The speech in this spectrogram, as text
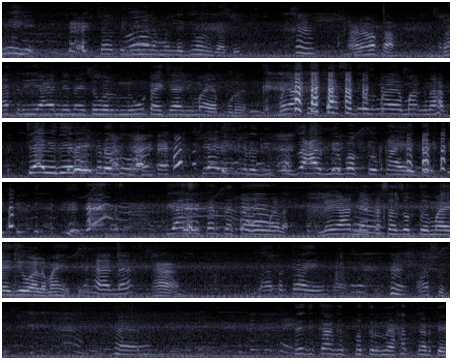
नेली चौथ्या दिवसाला म्हणलं घेऊन जाते. आणि हो का रात्री ही आणली नाही तर मी उठायच्या आधी माया पुढं. मग आता पाच सहा दिवस माया मागणं हात चावी दे रे इकडं तू. चावी इकडं दे. तुझा आज मी बघतो काय आहे ते. ती अशी करतात काय मला लय अन्याय कसा जगतोय माझ्या जीवाला माहिती आहे. हा ना? हा. आता काय आहे? असू दे. हं. त्याची कागदपत्र नाही हात काढते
